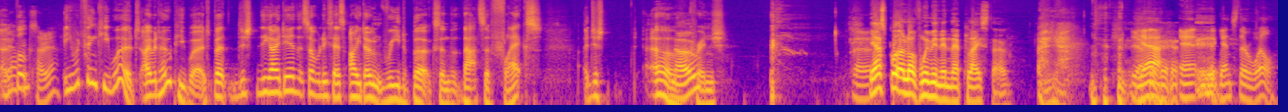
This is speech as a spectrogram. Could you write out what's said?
Uh, Yeah, I well, think so, yeah. You would think he would. I would hope he would. But just the idea that somebody says, "I don't read books," and that that's a flex, I just oh No. cringe. He has put a lot of women in their place, though. yeah. Yeah, and against their will.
